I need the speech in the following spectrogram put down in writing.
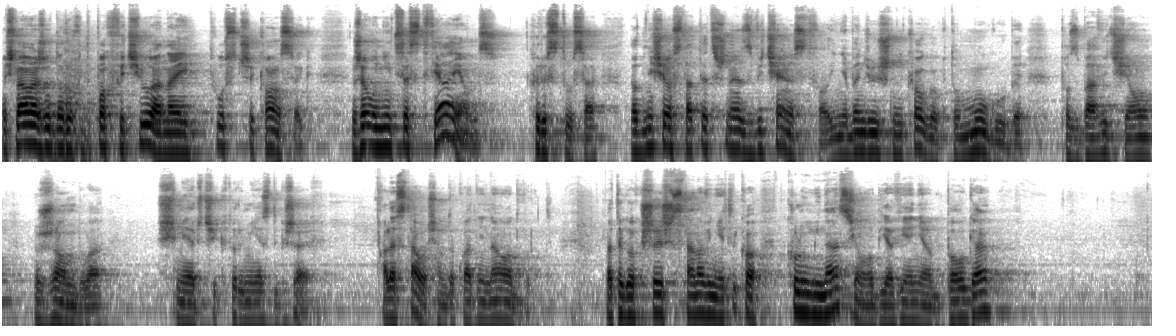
Myślała, że pochwyciła najtłustszy kąsek, że unicestwiając Chrystusa odniesie ostateczne zwycięstwo i nie będzie już nikogo, kto mógłby pozbawić ją żądła śmierci, którym jest grzech. Ale stało się dokładnie na odwrót. Dlatego krzyż stanowi nie tylko kulminacją objawienia Boga,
